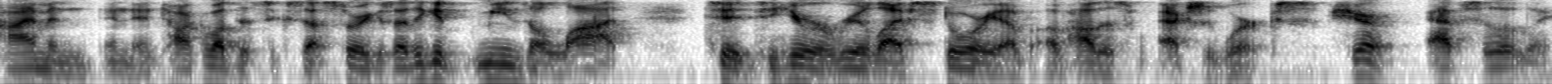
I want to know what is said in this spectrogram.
time and, and, and talk about the success story? Because I think it means a lot to, to hear a real life story of, of how this actually works. Sure, absolutely.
